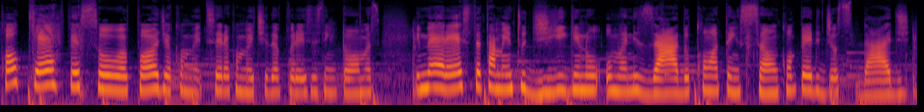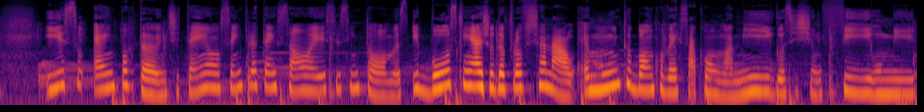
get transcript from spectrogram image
Qualquer pessoa pode ser acometida por esses sintomas e merece tratamento digno, humanizado, com atenção, com periodicidade. Isso é importante. Tenham sempre atenção a esses sintomas e busquem ajuda profissional. É muito bom conversar com um amigo, assistir um filme,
